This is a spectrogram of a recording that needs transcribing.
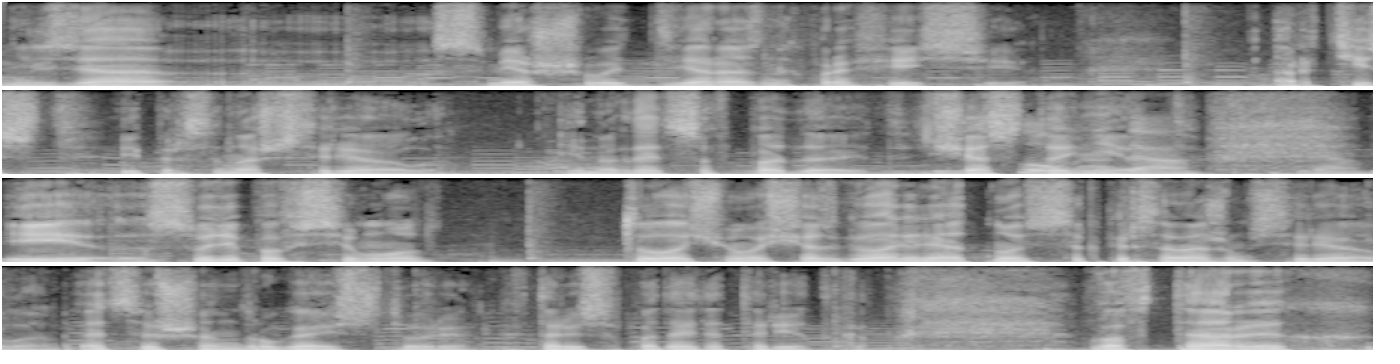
нельзя э, смешивать две разных профессии. Артист и персонаж сериала. Иногда это совпадает, часто Безусловно, нет. да, да. И, судя по всему, то, о чем вы сейчас говорили, относится к персонажам сериала. Это совершенно другая история. Повторюсь, совпадает это редко. Во-вторых,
